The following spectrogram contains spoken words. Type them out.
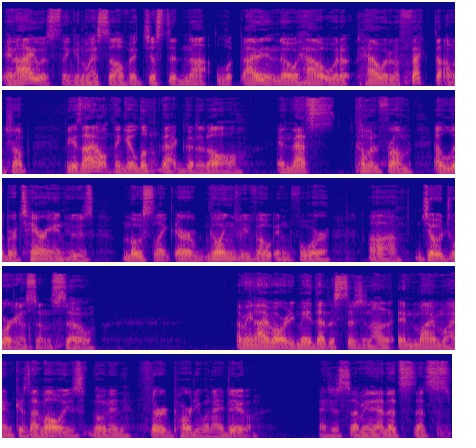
And I was thinking to myself, it just did not look. I didn't know how it would how it would affect Donald Trump because I don't think it looked that good at all. And that's coming from a libertarian who's most like or going to be voting for uh, Jo Jorgensen. So I mean, I've already made that decision on in my mind because I've always voted third party when I do. I just, I mean, that's that's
